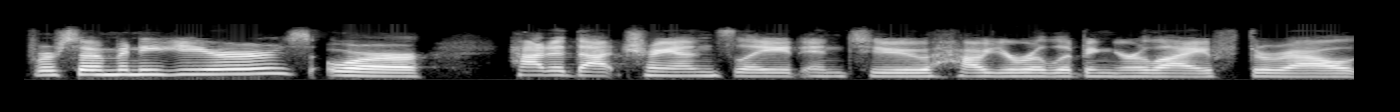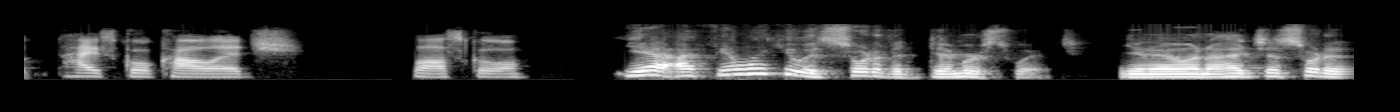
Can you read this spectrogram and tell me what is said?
for so many years? Or how did that translate into how you were living your life throughout high school, college, law school? Yeah, I feel like it was sort of a dimmer switch, you know, and I just sort of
